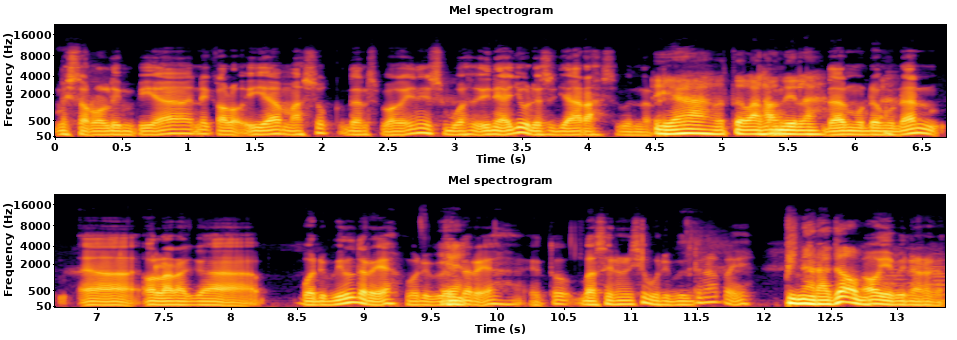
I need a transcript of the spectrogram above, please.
Mr. Olympia ini kalau iya masuk dan sebagainya ini sebuah ini aja udah sejarah sebenarnya. Iya betul, alhamdulillah. Dan mudah-mudahan eh, olahraga bodybuilder ya, bodybuilder Iya. ya. Itu bahasa Indonesia bodybuilder apa ya? Binaraga om. Oh iya binaraga.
